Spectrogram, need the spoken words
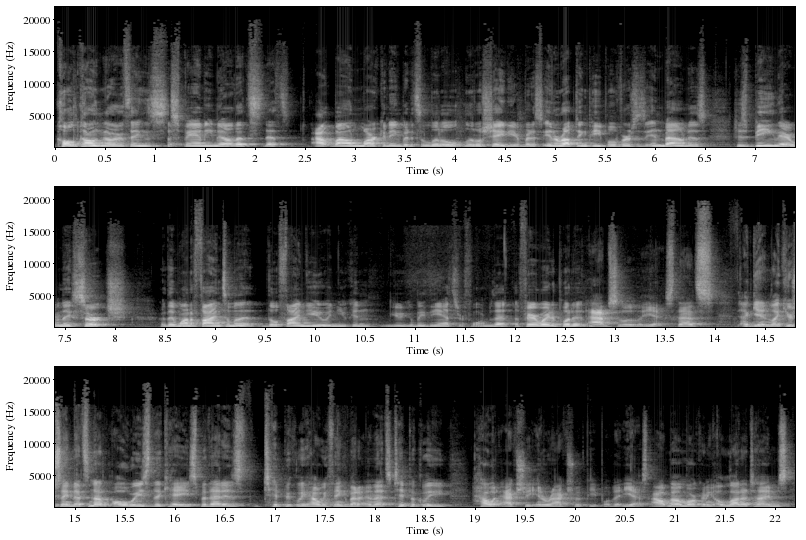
Cold calling other things, spam email. That's that's outbound marketing, but it's a little little shadier. But it's interrupting people versus inbound is just being there when they search or they want to find someone that they'll find you and you can you'll be the answer for them. Is that a fair way to put it? Absolutely, yes. That's again, like you're saying, that's not always the case, but that is typically how we think about it, and that's typically how it actually interacts with people. That yes, outbound marketing a lot of times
